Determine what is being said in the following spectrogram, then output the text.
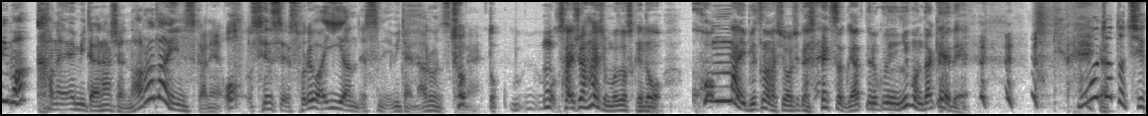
りまっかね？みたいな話はならないんですかね？お先生それはいい案ですね。みたいになるんですちょっかねともう最初の話に戻すけど、こんない別な少子化対策やってる国日本だけやでもうちょっと違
